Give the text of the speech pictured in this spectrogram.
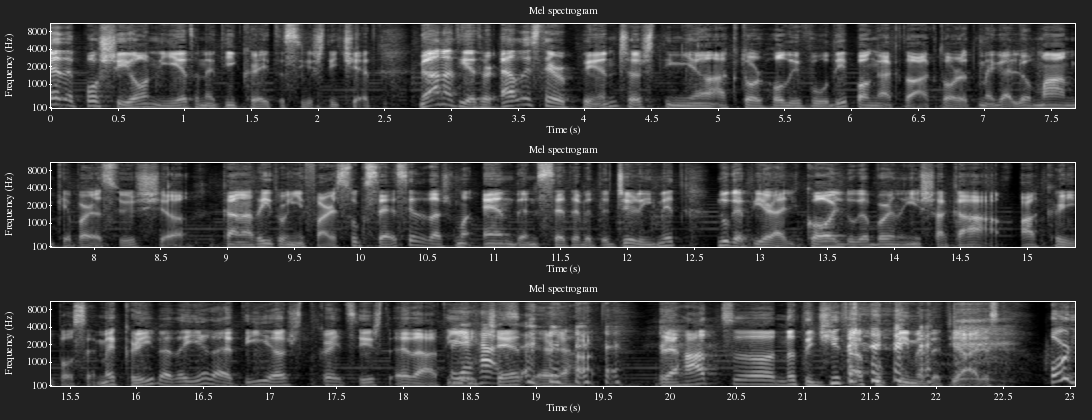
edhe po shijon jetën e tij krejtësisht i qetë. Nga ana tjetër, Alistair Pinch është një aktor hollywoodi, po nga këto aktorët megaloman ke parasysh që kanë arritur një farë suksesi dhe tashmë enden seteve të xhirimit, duke pirë alkool, duke bërë ndonjë shaka pa krip ose me krip, edhe jeta e tij është krejtësisht edhe aty e qetë e rehat. Rehat në të gjitha kuptimet e fjalës. Por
